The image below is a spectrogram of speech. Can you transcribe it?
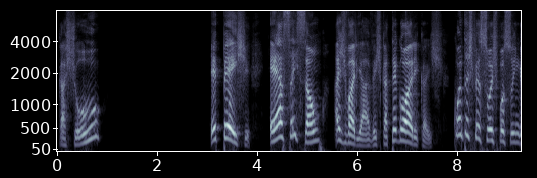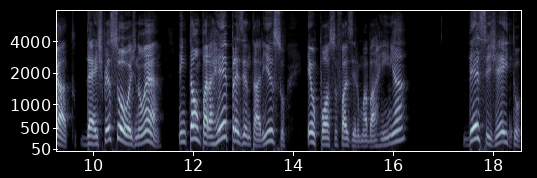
cachorro e peixe. Essas são as variáveis categóricas. Quantas pessoas possuem gato? 10 pessoas, não é? Então, para representar isso, eu posso fazer uma barrinha desse jeito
